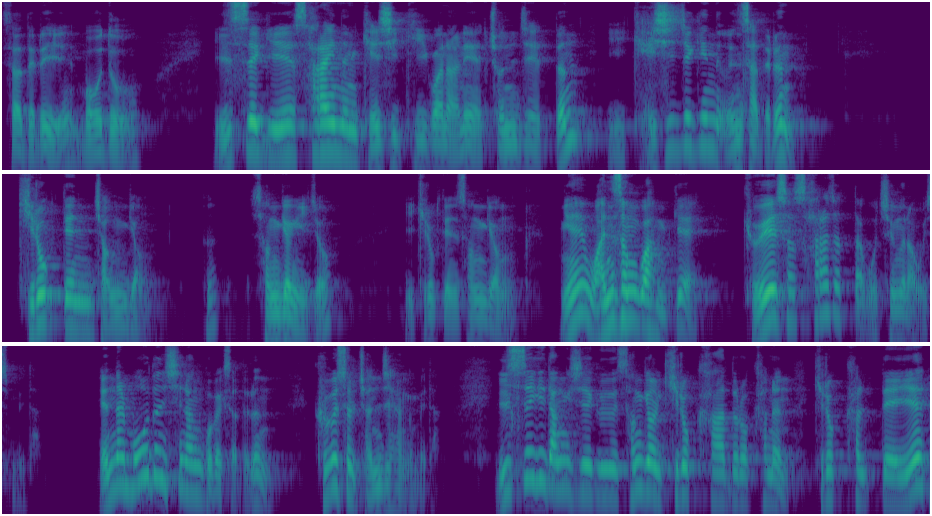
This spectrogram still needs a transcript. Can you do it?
고백서들이 모두 1세기에 살아있는 계시 기관 안에 존재했던 이 계시적인 은사들은 기록된 정경, 어? 성경이죠. 이 기록된 성경의 완성과 함께 교회에서 사라졌다고 증언하고 있습니다. 옛날 모든 신앙 고백사들은 그것을 전제한 겁니다. 1세기 당시에 그 성경을 기록하도록 하는 기록할 때에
